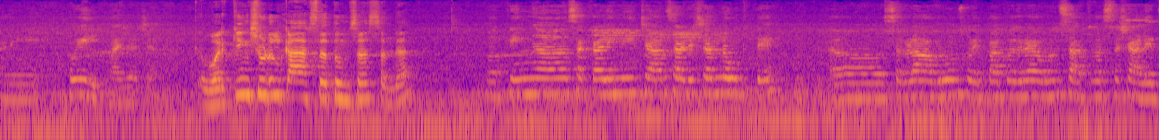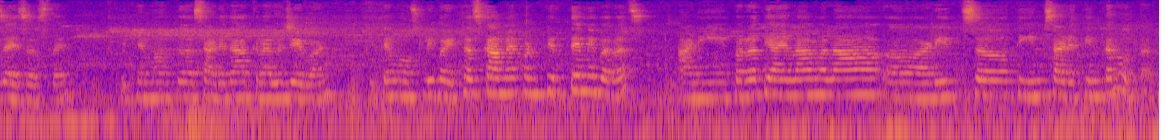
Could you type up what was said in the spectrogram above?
आणि होईल माझ्याच्याने वर्किंग शेड्यूल काय असतं तुमचं सध्या? वॉकिंग सकाळी मी चार साडेचारला उठते. सगळं आवरून स्वयंपाक वगैरे आवरून सात वाजता शाळेत जायचं असतंय. तिथे मग साडे दहा अकराला जेवण. तिथे मोस्टली बैठच काम आहे पण फिरते मी बरंच. आणि परत यायला मला अडीच तीन साडेतीन तर होतात.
